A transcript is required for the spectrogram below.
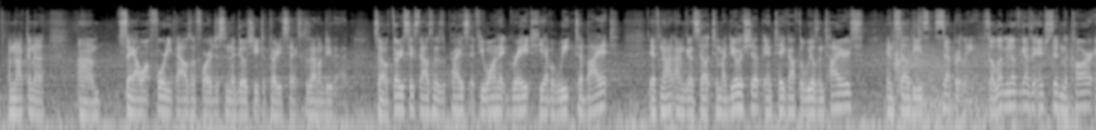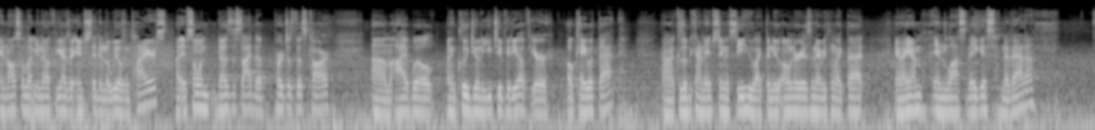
I'm not gonna um, say I want 40,000 for it just to negotiate to 36 because I don't do that. So 36,000 is the price. If you want it, great. You have a week to buy it. If not, I'm gonna sell it to my dealership and take off the wheels and tires and sell these separately. So let me know if you guys are interested in the car and also let me know if you guys are interested in the wheels and tires. Uh, if someone does decide to purchase this car, um, I will include you in a YouTube video if you're okay with that. Because uh, it'll be kind of interesting to see who like the new owner is and everything like that. And I am in Las Vegas, Nevada.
